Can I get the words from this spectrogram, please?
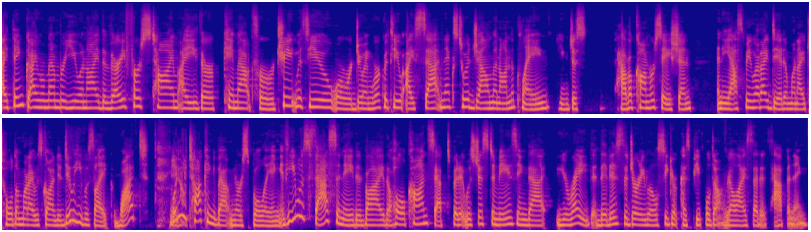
I think I remember you and I the very first time I either came out for a retreat with you or were doing work with you. I sat next to a gentleman on the plane. You just have a conversation. And he asked me what I did. And when I told him what I was going to do, he was like, What? What Yeah. are you talking about, nurse bullying? And he was fascinated by the whole concept. But it was just amazing that you're right, that it is the dirty little secret because people don't realize that it's happening.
